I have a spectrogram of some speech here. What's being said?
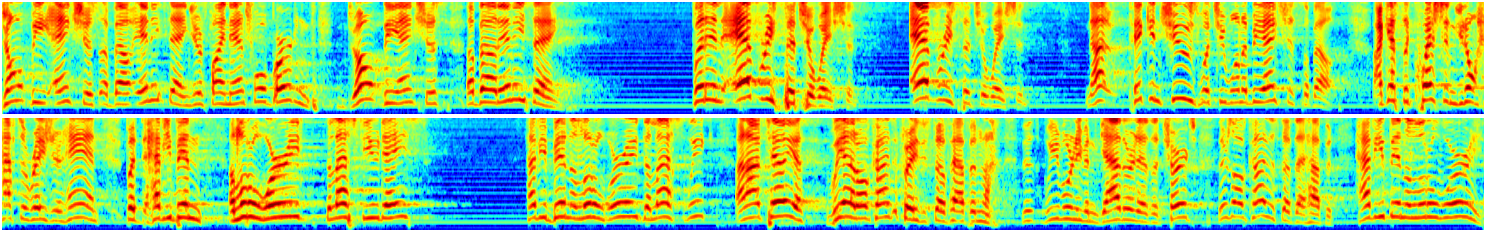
Don't be anxious about anything. Your financial burdens. Don't be anxious about anything. But in every situation, every situation, not pick and choose what you want to be anxious about. I guess the question, you don't have to raise your hand, but have you been a little worried the last few days? Have you been a little worried the last week? And I tell you, we had all kinds of crazy stuff happen. We weren't even gathered as a church. There's all kinds of stuff that happened. Have you been a little worried?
